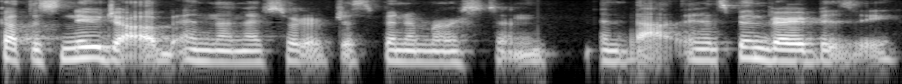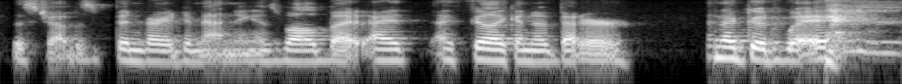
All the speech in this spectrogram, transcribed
got this new job, and then I've sort of just been immersed in in that. And it's been very busy. This job has been very demanding as well, but I I feel like in a better in a good way.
